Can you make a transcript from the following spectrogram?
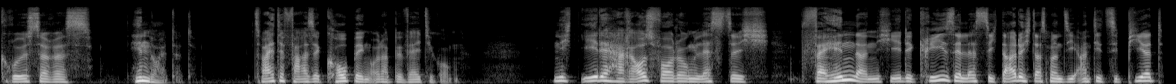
Größeres hindeutet? Zweite Phase Coping oder Bewältigung. Nicht jede Herausforderung lässt sich verhindern, nicht jede Krise lässt sich dadurch, dass man sie antizipiert,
